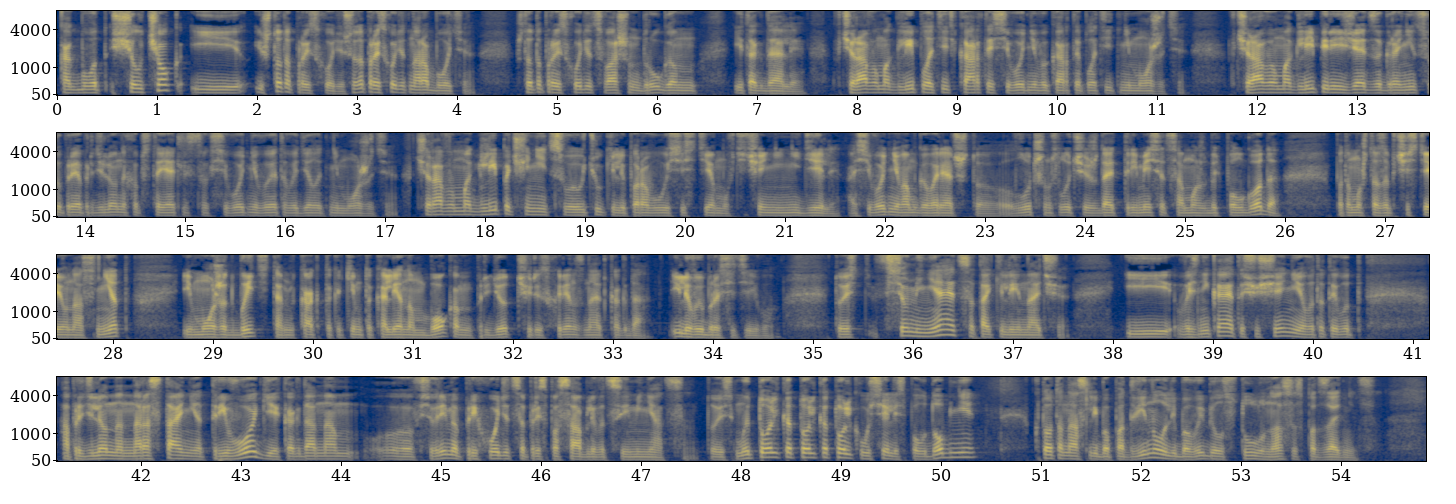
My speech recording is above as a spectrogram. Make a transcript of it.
Как бы вот щелчок и, и что-то происходит. Что-то происходит на работе, что-то происходит с вашим другом и так далее. Вчера вы могли платить картой, сегодня вы картой платить не можете. Вчера вы могли переезжать за границу при определенных обстоятельствах, сегодня вы этого делать не можете. Вчера вы могли починить свой утюг или паровую систему в течение недели, а сегодня вам говорят, что в лучшем случае ждать три месяца, а может быть полгода, потому что запчастей у нас нет, и может быть там как-то каким-то коленом боком придет через хрен знает когда. Или выбросите его. То есть все меняется так или иначе, и возникает ощущение вот этой вот определенное нарастание тревоги, когда нам э, все время приходится приспосабливаться и меняться. То есть мы только-только-только уселись поудобнее, кто-то нас либо подвинул, либо выбил стул у нас из-под задницы.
